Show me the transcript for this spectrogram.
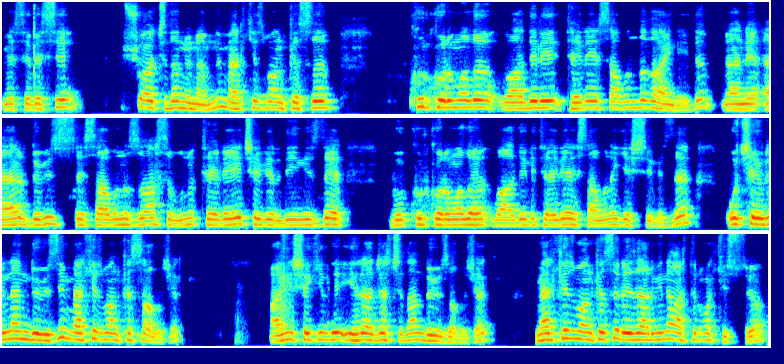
meselesi şu açıdan önemli. Merkez Bankası kur korumalı vadeli TL hesabında da aynıydı. Yani eğer döviz hesabınız varsa bunu TL'ye çevirdiğinizde bu kur korumalı vadeli TL hesabına geçtiğinizde o çevrilen dövizi Merkez Bankası alacak. Aynı şekilde ihracatçıdan döviz alacak. Merkez Bankası rezervini artırmak istiyor.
